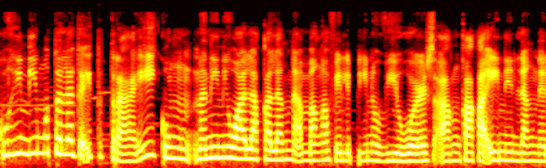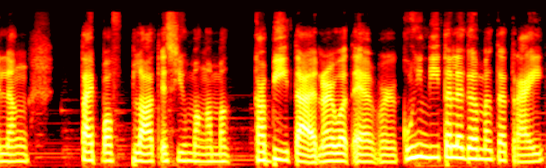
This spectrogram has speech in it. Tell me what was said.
Kung hindi mo talaga ito try, kung naniniwala ka lang na ang mga Filipino viewers, ang kakainin lang nilang type of plot is yung mga magkabitan or whatever. Kung hindi talaga magta-try,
